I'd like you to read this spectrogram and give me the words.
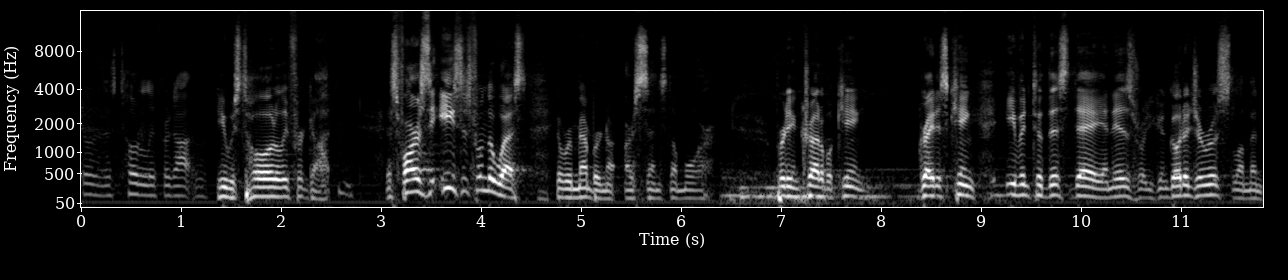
It was just totally forgotten. He was totally forgotten. As far as the east is from the west, he'll remember our sins no more. Pretty incredible king, greatest king, even to this day in Israel. You can go to Jerusalem and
